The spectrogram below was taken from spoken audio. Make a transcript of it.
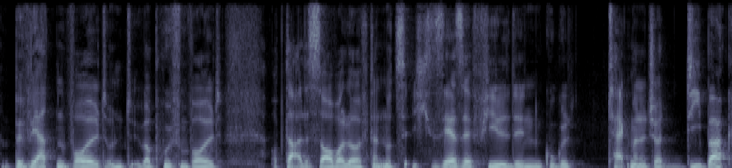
bewerten wollt und überprüfen wollt, ob da alles sauber läuft, dann nutze ich sehr, sehr viel den Google Tag Manager Debug,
